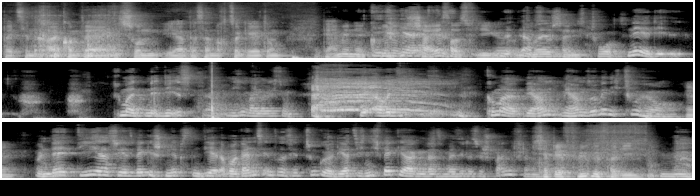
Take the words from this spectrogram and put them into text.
Bei zentral kommt er eigentlich schon eher besser noch zur Geltung. Wir haben hier eine grüne Ja, Scheißhausfliege und die ist wahrscheinlich tot. Nee, die. Guck mal, nee, die ist äh, nicht in meine Richtung. Die, aber die, guck mal, wir haben, wir haben so wenig Zuhörer. Ja. Und der, die hast du jetzt weggeschnipst und die hat aber ganz interessiert zugehört. Die hat sich nicht wegjagen lassen, weil sie das so spannend fand. Ich habe ihr Flügel verliehen.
